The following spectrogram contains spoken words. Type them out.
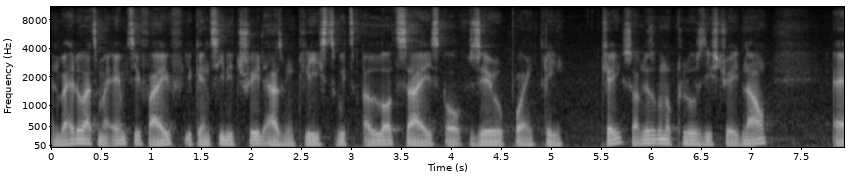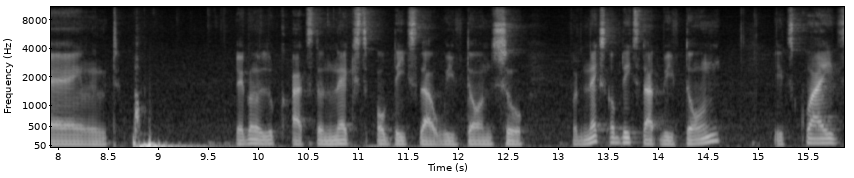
And if I head over to my MT5 you can see the trade has been placed with a lot size of 0.3 okay so I'm just going to close this trade now. And we're going to look at the next updates that we've done. So for the next updates that we've done it's quite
